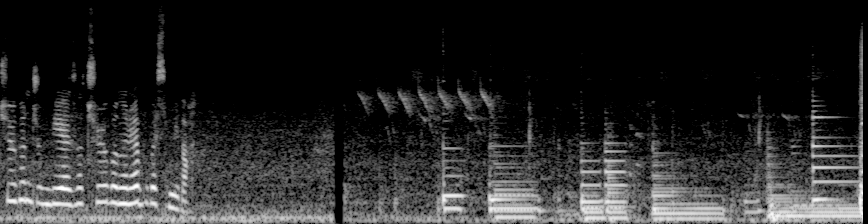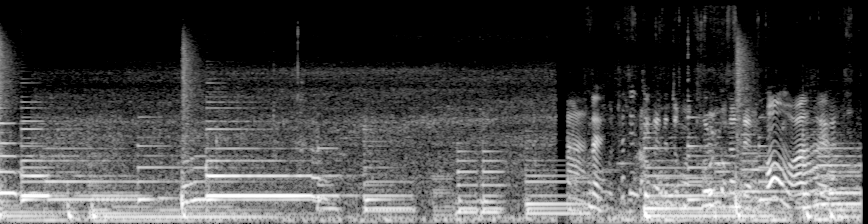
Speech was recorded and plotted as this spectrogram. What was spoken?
출근 준비해서 출근을 해보겠습니다. 네. 사진 찍을 때 조금 덜 부담돼요. 어, 맞아요.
